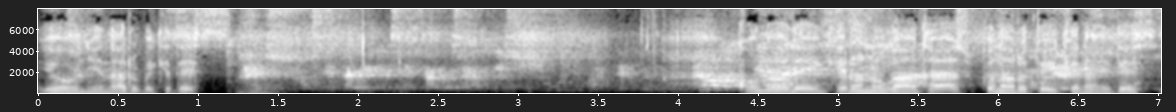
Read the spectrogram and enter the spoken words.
ようになるべきです。この世で生きるのがたやすくなるといけないです。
